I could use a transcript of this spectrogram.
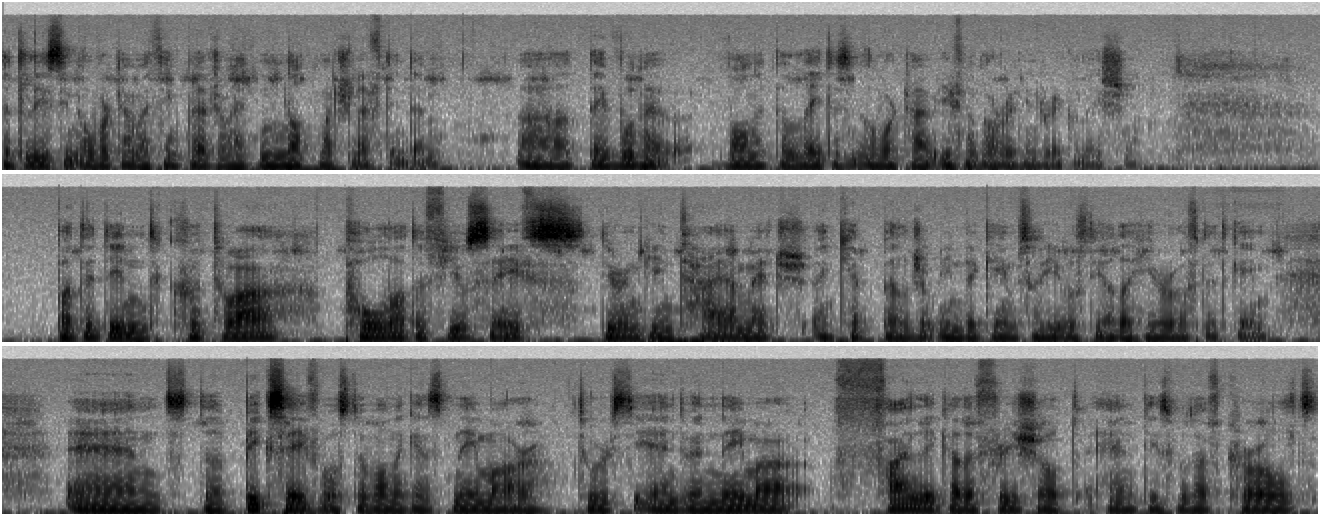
at least in overtime, I think Belgium had not much left in them. Uh, they would have won at the latest in overtime, if not already in regulation. But they didn't. Courtois pulled out a few saves during the entire match and kept Belgium in the game, so he was the other hero of that game. And the big save was the one against Neymar towards the end when Neymar finally got a free shot and this would have curled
